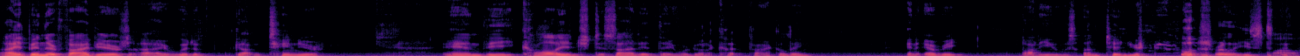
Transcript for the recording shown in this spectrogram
I had been there five years. I would have gotten tenure, and the college decided they were going to cut faculty, and everybody who was untenured was released. Wow.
